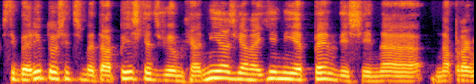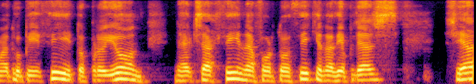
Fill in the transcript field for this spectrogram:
Στην περίπτωση της μεταποίησης και της βιομηχανίας για να γίνει η επένδυση, να, να πραγματοποιηθεί το προϊόν, να εξαχθεί, να φορτωθεί και να διαπλιάσεις σε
